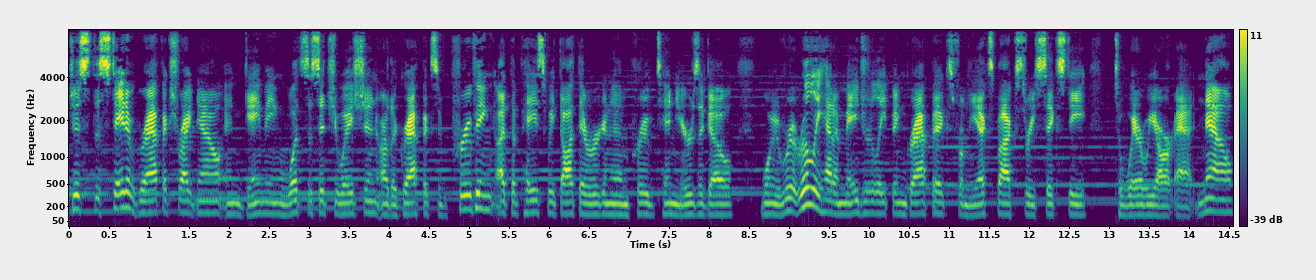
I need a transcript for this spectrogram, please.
just the state of graphics right now in gaming. What's the situation? Are the graphics improving at the pace we thought they were going to improve 10 years ago when we re- really had a major leap in graphics from the Xbox 360 to where we are at now?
